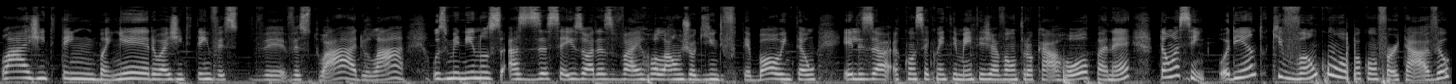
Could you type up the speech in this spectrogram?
Lá a gente tem banheiro, a gente tem vestuário lá. Os meninos, às 16 horas, vai rolar um joguinho de futebol, então eles, ah, consequentemente, já vão trocar a roupa, né? Então, assim, oriento que vão com roupa confortável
